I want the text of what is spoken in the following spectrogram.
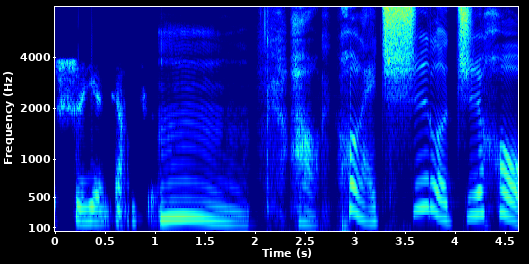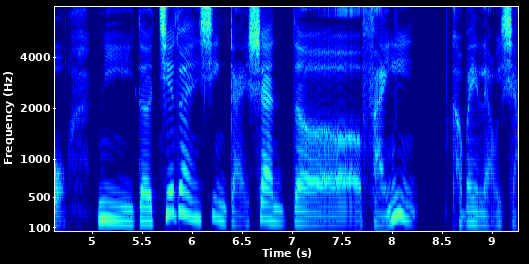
试验，这样子。嗯，好。后来吃了之后，你的阶段性改善的反应，可不可以聊一下？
